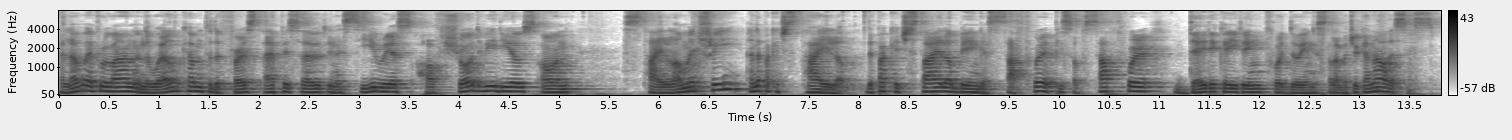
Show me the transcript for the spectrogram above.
Hello everyone and welcome to the first episode in a series of short videos on stylometry and the package Stylo. The package Stylo being a software, a piece of software dedicating for doing stylometric analysis.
